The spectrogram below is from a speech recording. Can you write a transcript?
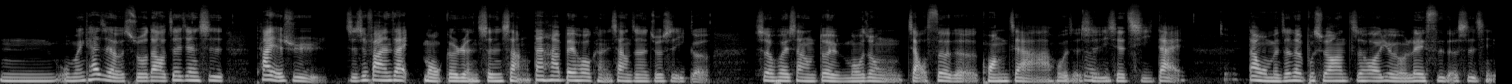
嗯，我们一开始有说到这件事，它也许。只是发生在某个人身上，但它背后可能象征的就是一个社会上对某种角色的框架啊，或者是一些期待。对，但我们真的不希望之后又有类似的事情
